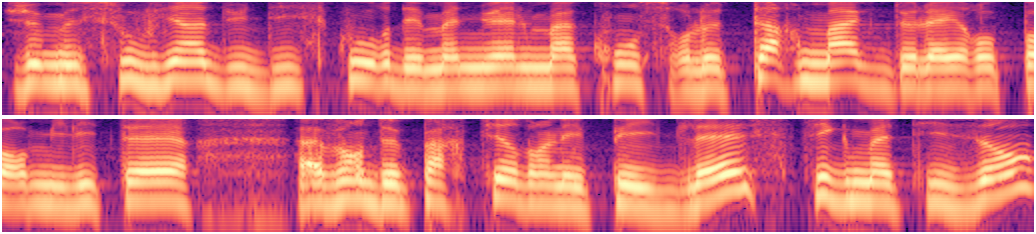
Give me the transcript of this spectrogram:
Je me souviens du discours d'Emmanuel Macron sur le tarmac de l'aéroport militaire avant de partir dans les pays de l'Est, stigmatisant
